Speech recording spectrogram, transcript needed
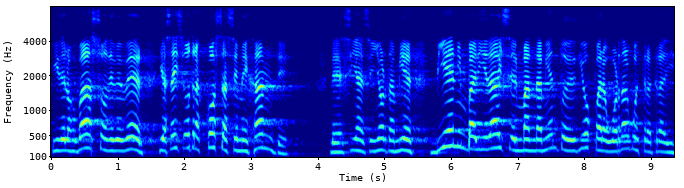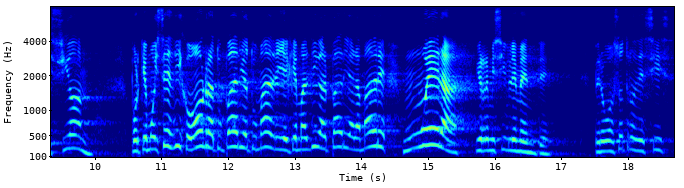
y de los vasos de beber, y hacéis otras cosas semejantes. Le decía el Señor también, bien invalidáis el mandamiento de Dios para guardar vuestra tradición. Porque Moisés dijo, honra a tu padre y a tu madre, y el que maldiga al padre y a la madre muera irremisiblemente. Pero vosotros decís,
